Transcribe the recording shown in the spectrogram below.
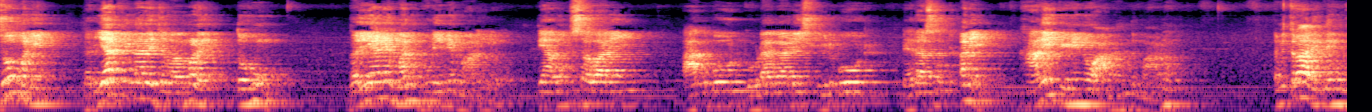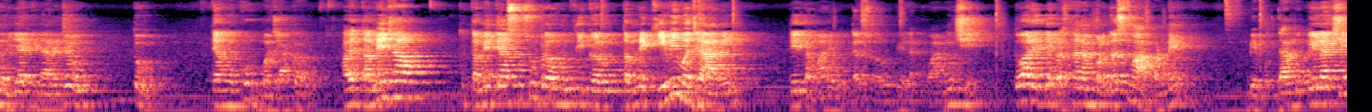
જો મને દરિયા કિનારે જવા મળે તો હું દરિયાને મન ભૂલીને માણી લઉં. ત્યાં ઊંટ સવારી, આગબોટ, ઘોડાગાડી, સ્પીડબોટ પેરાશૂટ અને ખાણીપીણીનો આનંદ માણો. તો મિત્રો, આ રીતે હું દરિયા કિનારે જઉં, તો ત્યાં હું ખૂબ મજા કરું. હવે તમે જાઓ, તો તમે ત્યાં શું શું પ્રવૃત્તિ કરો, તમને કેવી મજા આવી, તે તમારે ઉત્તર સ્વરૂપે લખવાનું છે. તો આ રીતે પ્રશ્ન નંબર 10 માં આપણને બે મુદ્દા મૂકેલા છે.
